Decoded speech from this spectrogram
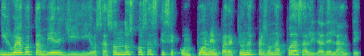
y luego también el GD, o sea, son dos cosas que se componen para que una persona pueda salir adelante.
